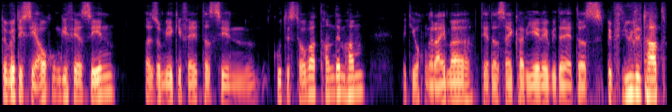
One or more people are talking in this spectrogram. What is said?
Da würde ich sie auch ungefähr sehen. Also mir gefällt, dass sie ein gutes Torwart-Tandem haben mit Jochen Reimer, der da seine Karriere wieder etwas beflügelt hat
